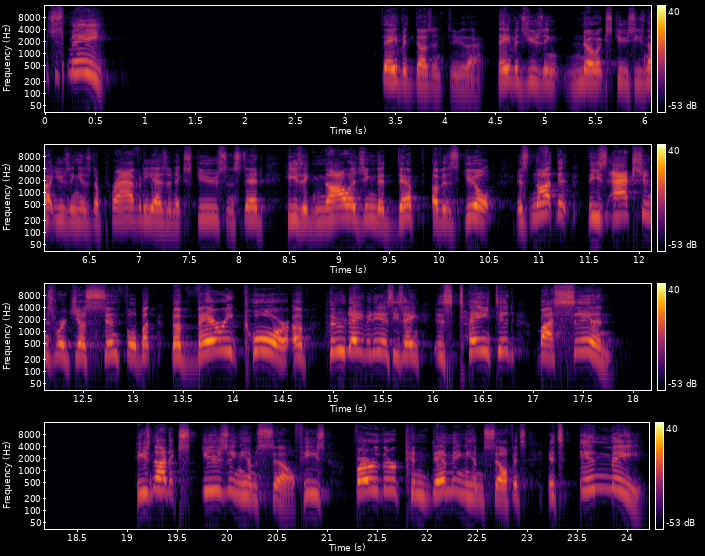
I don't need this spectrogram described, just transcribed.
It's just me. David doesn't do that. David's using no excuse. He's not using his depravity as an excuse. Instead, he's acknowledging the depth of his guilt. It's not that these actions were just sinful, but the very core of who David is, he's saying, is tainted by sin. He's not excusing himself, he's further condemning himself. It's, it's in me.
